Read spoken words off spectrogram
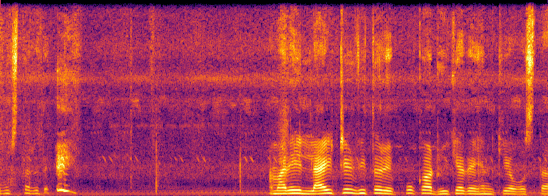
অবস্থাটা আমার এই লাইটের ভিতরে পোকা ঢুকে দেখেন কি অবস্থা।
